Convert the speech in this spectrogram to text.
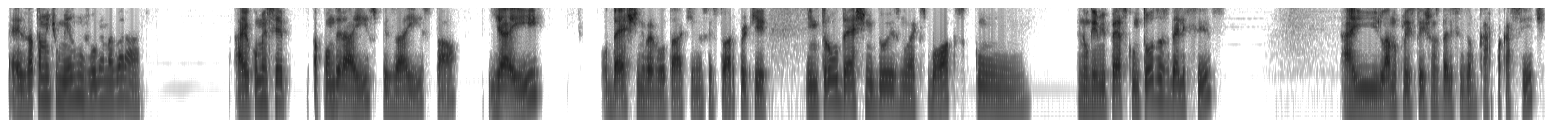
é exatamente o mesmo jogo, é mais barato. Aí eu comecei a ponderar isso, pesar isso e tal. E aí, o Destiny vai voltar aqui nessa história, porque entrou o Destiny 2 no Xbox com no Game Pass com todas as DLCs. Aí lá no PlayStation as DLCs eram caro pra cacete.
